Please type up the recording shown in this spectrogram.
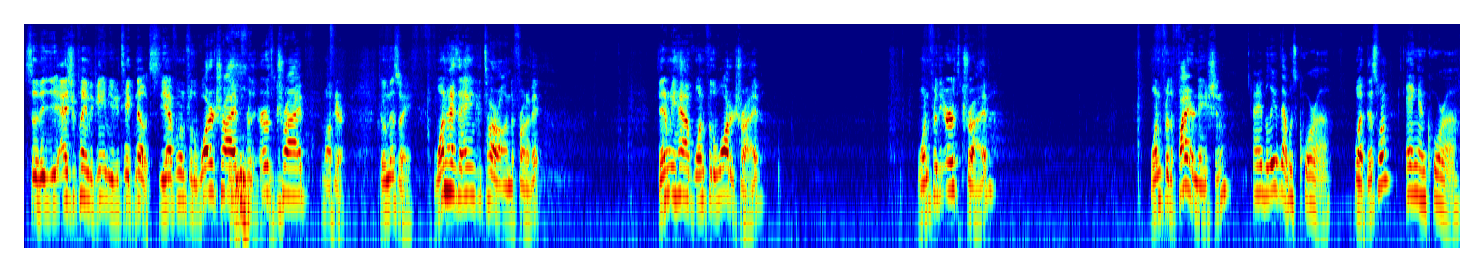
So that you, as you're playing the game, you can take notes. You have one for the Water Tribe, for the Earth Tribe. Well, here, do them this way. One has Aang and Katara on the front of it. Then we have one for the Water Tribe. One for the Earth Tribe. One for the Fire Nation. I believe that was Korra. What, this one? Aang and Korra.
